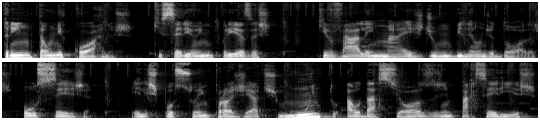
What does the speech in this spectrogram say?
30 unicórnios, que seriam empresas que valem mais de um bilhão de dólares. Ou seja, eles possuem projetos muito audaciosos em parcerias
